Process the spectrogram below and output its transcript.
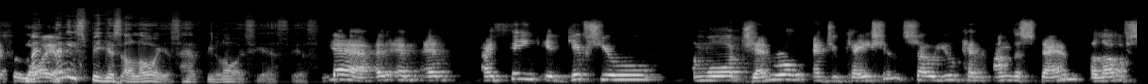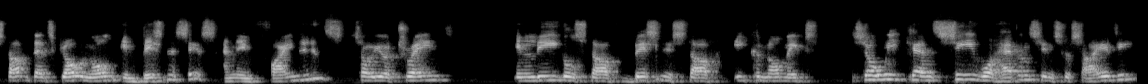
as a lawyer. many speakers are lawyers, have been lawyers. Yes, yes. Yeah, and and I think it gives you a more general education, so you can understand a lot of stuff that's going on in businesses and in finance. So you're trained in legal stuff, business stuff, economics, so we can see what happens in society.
